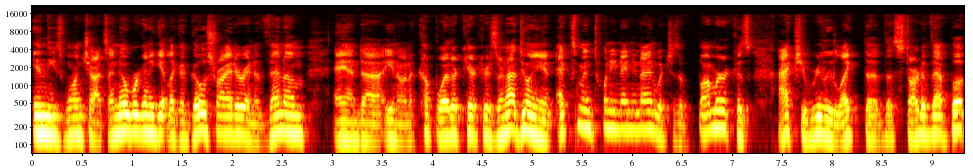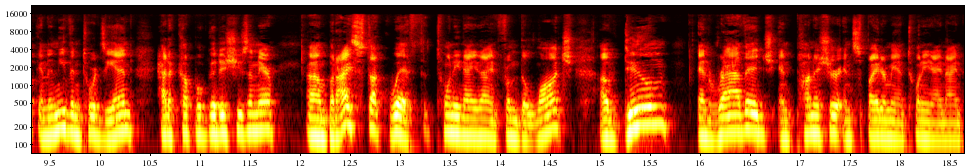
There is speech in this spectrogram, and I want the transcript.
in these one shots. I know we're gonna get like a Ghost Rider and a Venom and uh, you know and a couple other characters. They're not doing an X Men 2099, which is a bummer because I actually really liked the the start of that book, and then even towards the end had a couple good issues in there. Um, but I stuck with 2099 from the launch of Doom and Ravage and Punisher and Spider-Man 2099.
